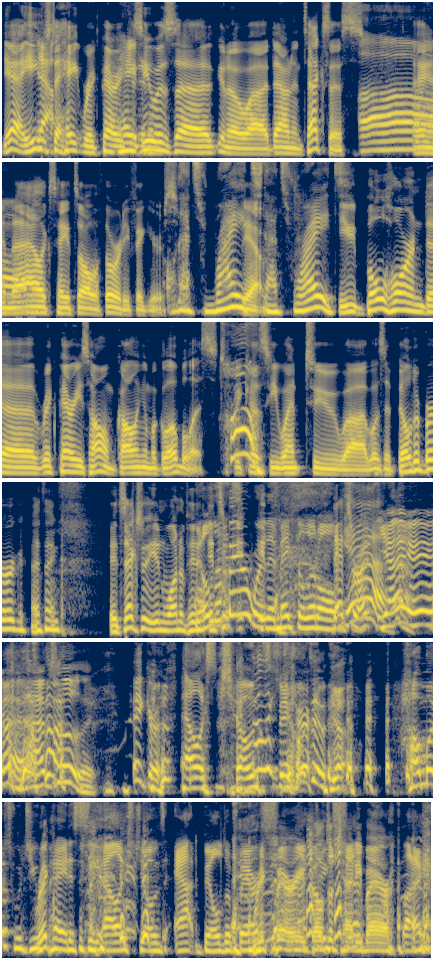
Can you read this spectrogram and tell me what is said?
Yeah, he used to hate Rick Perry because he was, uh, you know, uh, down in Texas, Oh. and uh, Alex hates all authority figures. Oh, that's right. Yeah. That's right. he bullhorned uh, Rick Perry's home, calling him a globalist because he went to uh, was it Bilderberg? I think it's actually in one of his. Build it's- a bear it- where they make the little. That's right. Yeah, yeah, yeah, absolutely. Maker Alex Jones. bear. Yeah, How much would you Rick- pay to see Alex Jones at Build a Bear? Rick Perry built a teddy bear. Like,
